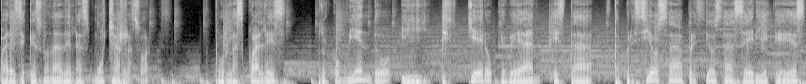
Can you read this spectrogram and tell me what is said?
parece que es una de las muchas razones por las cuales recomiendo y, quiero que vean esta, esta preciosa, preciosa serie que es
